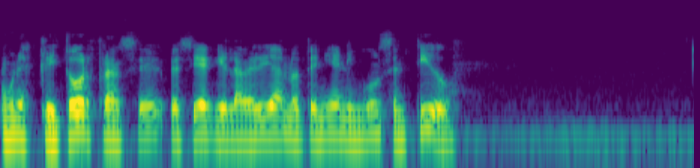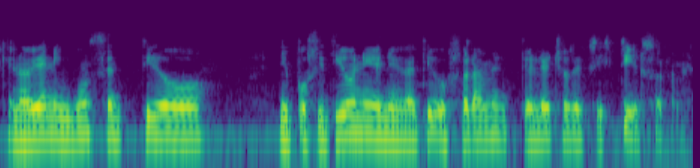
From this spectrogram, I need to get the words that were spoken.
un escritor francés, decía que la vida no tenía ningún sentido, que no había ningún sentido ni positivo ni negativo, solamente el hecho de existir solamente.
